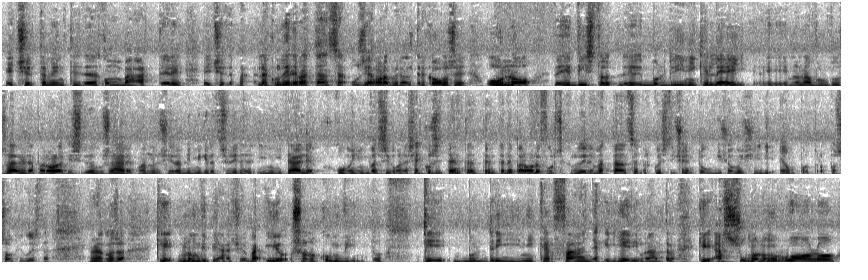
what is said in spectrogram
è certamente da combattere, eccetera. ma la crudele mattanza usiamola per altre cose, o no? Eh, visto eh, Boldrini che lei eh, non ha voluto usare la parola che si doveva usare quando c'era l'immigrazione in Italia come invasione, se è così attenta, attenta alle parole, forse crudele mattanza per questi 111 omicidi è un po' troppo. So che questa è una cosa che non vi piace, ma io sono convinto che Boldrini, Carfagna, che ieri un'altra, che assumono un ruolo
